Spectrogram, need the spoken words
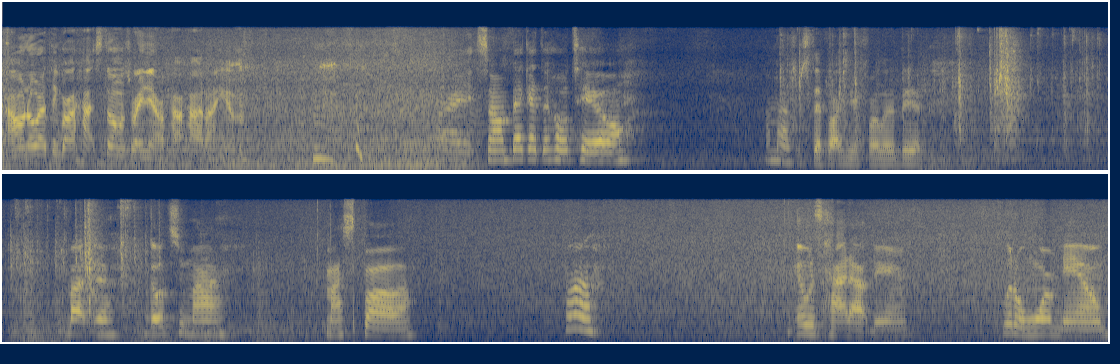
I don't know what I think about hot stones right now, how hot I am. Alright, So I'm back at the hotel. I might as well step out here for a little bit. About to go to my my spa. Oh, it was hot out there. A little warm now.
